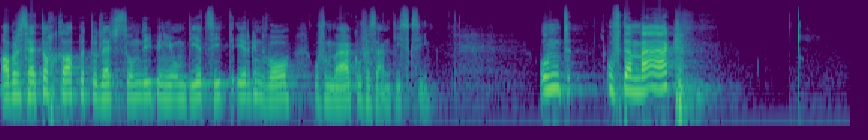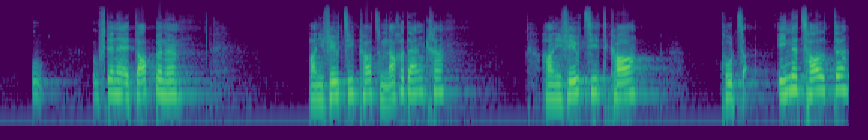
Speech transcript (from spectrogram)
Aber es hat doch geklappt und letzte Sonntag bin ich um diese Zeit irgendwo auf dem Weg auf ein Sendis gewesen. Und auf dem Weg, auf diesen Etappen, habe ich viel Zeit gehabt zum Nachdenken, habe ich viel Zeit gehabt, kurz innezuhalten.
